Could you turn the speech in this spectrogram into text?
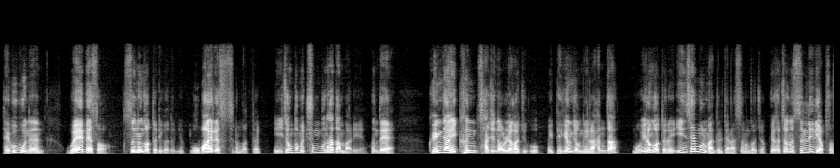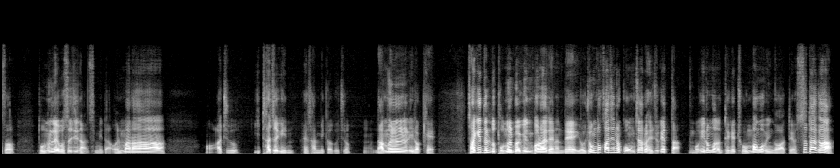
대부분은 웹에서 쓰는 것들이거든요. 모바일에서 쓰는 것들. 이 정도면 충분하단 말이에요. 근데 굉장히 큰 사진을 올려가지고 이 배경 정리를 한다. 뭐 이런 것들을 인쇄물 만들 때나 쓰는 거죠. 그래서 저는 쓸 일이 없어서 돈을 내고 쓰지는 않습니다. 얼마나 어, 아주 이타적인 회사입니까, 그죠? 남을 이렇게 자기들도 돈을 벌긴 벌어야 되는데 요 정도까지는 공짜로 해주겠다. 뭐 이런 거는 되게 좋은 방법인 것 같아요. 쓰다가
